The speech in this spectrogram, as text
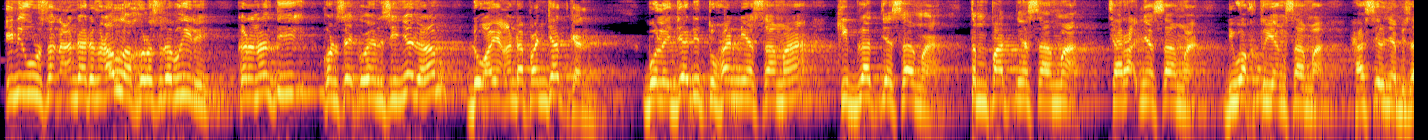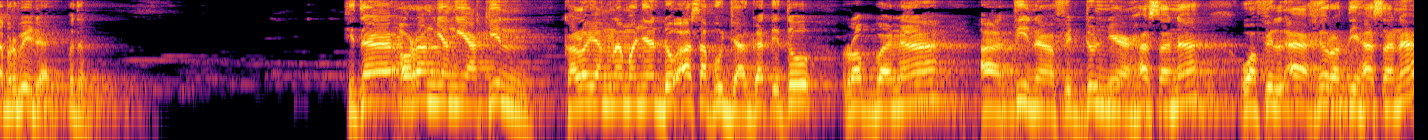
Ini urusan Anda dengan Allah kalau sudah begini. Karena nanti konsekuensinya dalam doa yang Anda panjatkan. Boleh jadi Tuhannya sama, kiblatnya sama, tempatnya sama, caranya sama, di waktu yang sama, hasilnya bisa berbeda. Betul. Kita orang yang yakin kalau yang namanya doa sapu jagat itu Rabbana atina fid dunya hasanah wa fil akhirati hasanah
